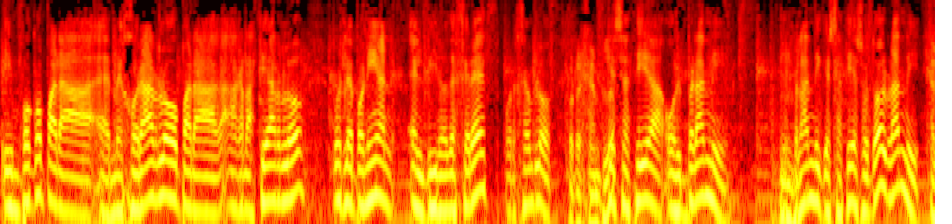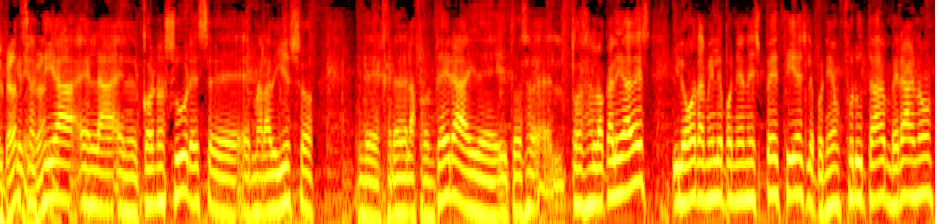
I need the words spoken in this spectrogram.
y un poco para mejorarlo, para agraciarlo, pues le ponían el vino de Jerez, por ejemplo, Por ejemplo. que se hacía, o el brandy, el brandy que se hacía, sobre todo el brandy, El brandy, que se brandy, hacía en, la, en el cono sur, ese eh, maravilloso de Jerez de la Frontera y de y todas, eh, todas esas localidades, y luego también le ponían especies, le ponían fruta en verano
